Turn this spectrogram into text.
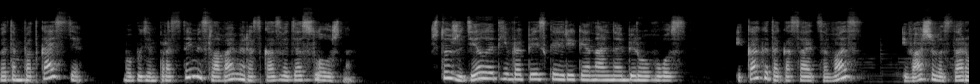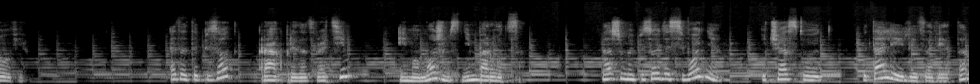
В этом подкасте мы будем простыми словами рассказывать о сложном. Что же делает Европейское региональное бюро ВОЗ и как это касается вас и вашего здоровья. Этот эпизод «Рак предотвратим, и мы можем с ним бороться». В нашем эпизоде сегодня участвуют Виталий Елизавета,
